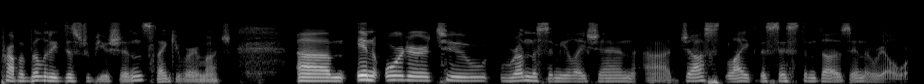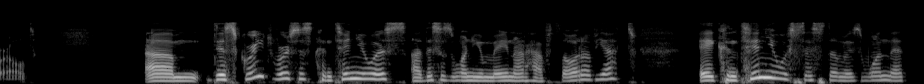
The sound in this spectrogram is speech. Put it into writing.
probability distributions, thank you very much, um, in order to run the simulation uh, just like the system does in the real world. Um, discrete versus continuous, uh, this is one you may not have thought of yet. A continuous system is one that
